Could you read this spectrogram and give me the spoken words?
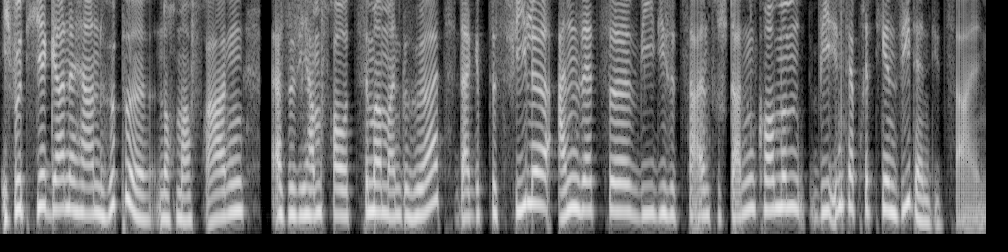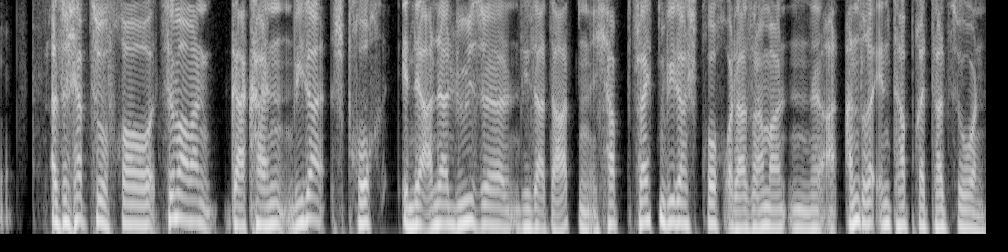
Ich würde hier gerne Herrn Hüppe nochmal fragen. Also Sie haben Frau Zimmermann gehört. Da gibt es viele Ansätze, wie diese Zahlen zustande kommen. Wie interpretieren Sie denn die Zahlen jetzt? Also ich habe zu Frau Zimmermann gar keinen Widerspruch in der Analyse dieser Daten. Ich habe vielleicht einen Widerspruch oder sagen wir eine andere Interpretation.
